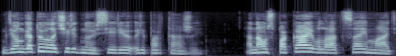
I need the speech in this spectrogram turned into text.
где он готовил очередную серию репортажей. Она успокаивала отца и мать,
